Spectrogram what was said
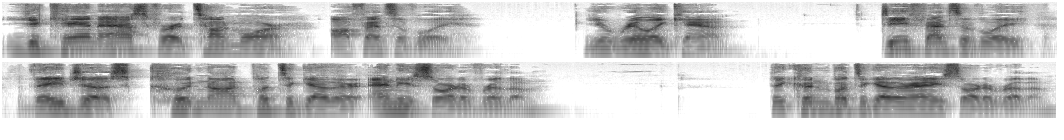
You can't ask for a ton more offensively. You really can't. Defensively, they just could not put together any sort of rhythm. They couldn't put together any sort of rhythm.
